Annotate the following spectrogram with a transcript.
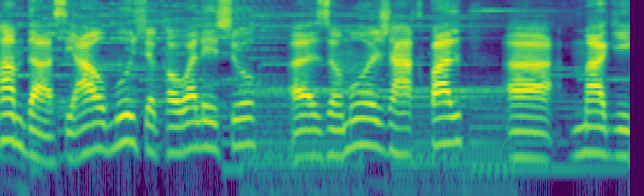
هم داسي او موږ کولی شو زموږ خپل ماګي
